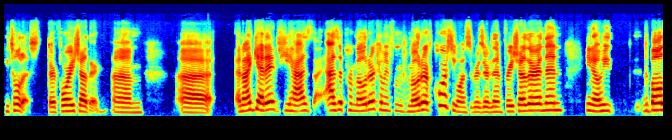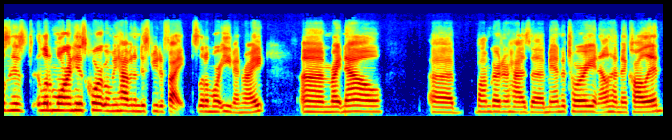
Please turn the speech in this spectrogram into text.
He told us they're for each other. Um, uh, and I get it. He has, as a promoter, coming from a promoter, of course he wants to reserve them for each other. And then, you know, he the ball's in his a little more in his court when we have an undisputed fight. It's a little more even, right? Um, right now, uh, Baumgardner has a mandatory and Elham Khalid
